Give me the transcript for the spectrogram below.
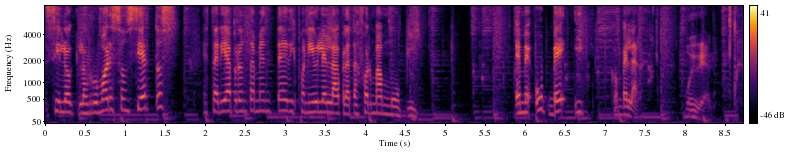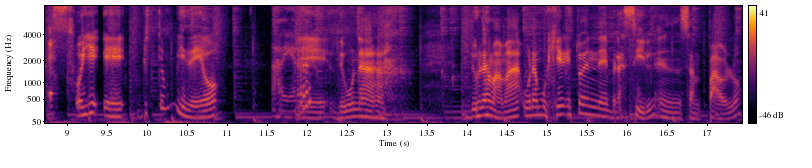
si lo- los rumores son ciertos, estaría prontamente disponible en la plataforma MUBI. M-U-B-I con B larga. Muy bien. Eso. Oye, eh, ¿viste un video A ver. eh, de una de una mamá, una mujer, esto en eh, Brasil, en San Pablo,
